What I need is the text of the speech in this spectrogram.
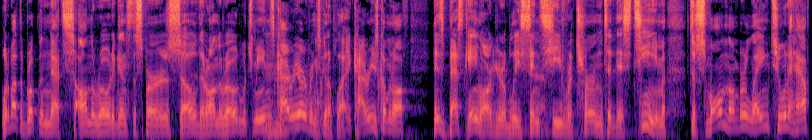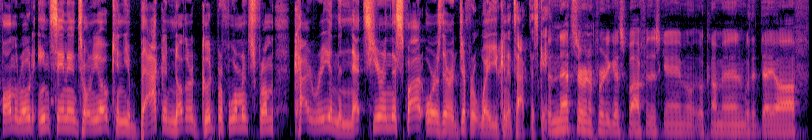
What about the Brooklyn Nets on the road against the Spurs? So they're on the road, which means mm-hmm. Kyrie Irving's going to play. Kyrie's coming off his best game, arguably, since he returned to this team. It's a small number, laying two and a half on the road in San Antonio. Can you back another good performance from Kyrie and the Nets here in this spot, or is there a different way you can attack this game? The? Nets are in a pretty good spot for this game. They'll, they'll come in with a day off,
